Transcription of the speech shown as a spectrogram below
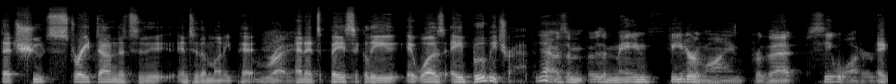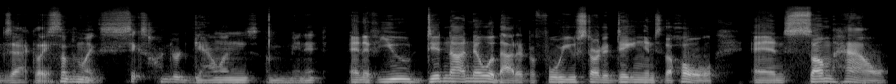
that shoots straight down into the into the money pit Right. and it's basically it was a booby trap Yeah, it was a it was a main feeder line for that seawater. exactly Something like 600 gallons a minute. and if you did not know about it before you started digging into the hole and somehow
